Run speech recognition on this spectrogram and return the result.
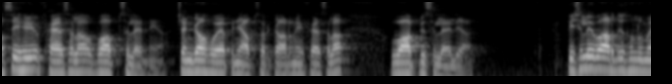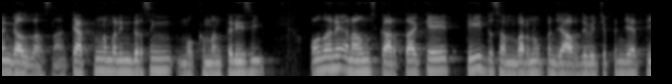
ਅਸੀਂ ਇਹ ਫੈਸਲਾ ਵਾਪਸ ਲੈਨੇ ਆ ਚੰਗਾ ਹੋਇਆ ਪੰਜਾਬ ਸਰਕਾਰ ਨੇ ਇਹ ਫੈਸਲਾ ਵਾਪਸ ਲੈ ਲਿਆ। ਪਿਛਲੇ ਵਾਰ ਦੀ ਤੁਹਾਨੂੰ ਮੈਂ ਗੱਲ ਦੱਸਦਾ, ਕੈਪਟਨ ਅਮਰਿੰਦਰ ਸਿੰਘ ਮੁੱਖ ਮੰਤਰੀ ਸੀ। ਉਹਨਾਂ ਨੇ ਅਨਾਉਂਸ ਕਰਤਾ ਕਿ 30 ਦਸੰਬਰ ਨੂੰ ਪੰਜਾਬ ਦੇ ਵਿੱਚ ਪੰਚਾਇਤੀ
